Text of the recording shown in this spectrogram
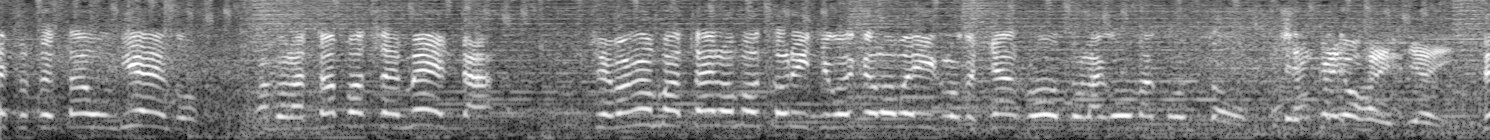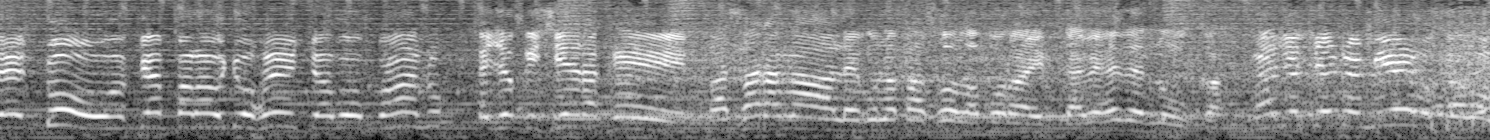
eso se está hundiendo. Cuando la tapa se meta, se van a matar los motoristas igual que los vehículos que se han roto la goma con todo. ¿Se han caído gente ahí? De todo, aquí han parado yo gente a dos manos. Yo quisiera que pasaran a alguna pasola por ahí, que a veces de nunca. Nadie tiene miedo, cabrón.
